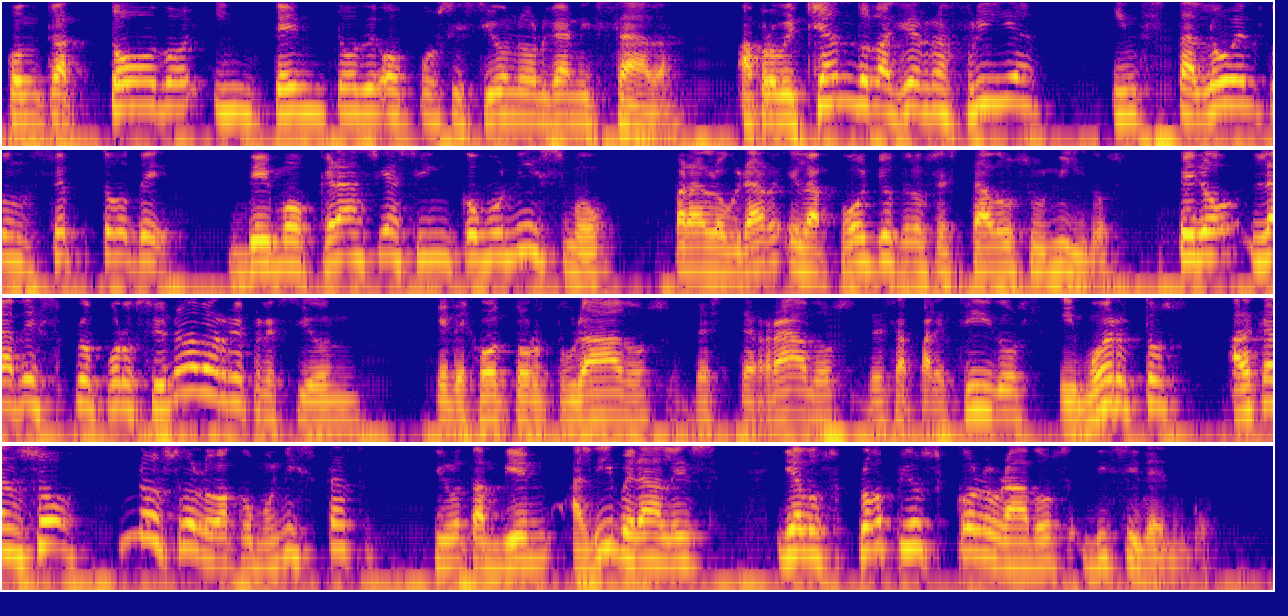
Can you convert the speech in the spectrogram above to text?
contra todo intento de oposición organizada. Aprovechando la Guerra Fría, instaló el concepto de democracia sin comunismo para lograr el apoyo de los Estados Unidos. Pero la desproporcionada represión, que dejó torturados, desterrados, desaparecidos y muertos, alcanzó no solo a comunistas, sino también a liberales y a los propios colorados disidentes.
